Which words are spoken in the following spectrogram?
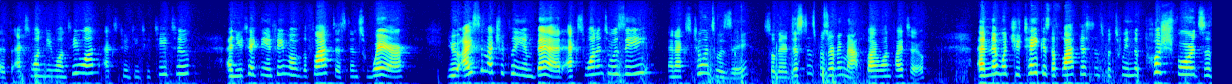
it's x1 d1 t1, x2 d2 t2, and you take the infimum of the flat distance where you isometrically embed x1 into a z and x2 into a z, so they're distance preserving maps phi 1, phi 2. And then what you take is the flat distance between the push forwards of,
